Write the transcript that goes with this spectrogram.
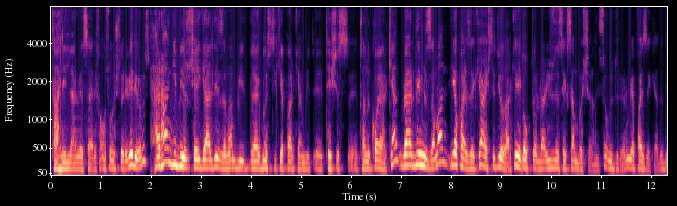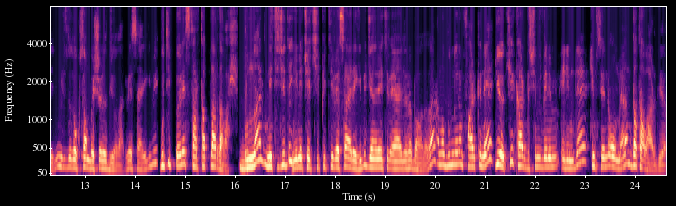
tahliller vesaire falan o sonuçları veriyoruz. Herhangi bir şey geldiği zaman bir diagnostik yaparken bir e, teşhis e, tanı koyarken verdiğimiz zaman yapay zeka işte diyorlar ki doktorlar %80 başarılıysa uyduruyorum. Yapay zekada diyelim %90 başarılı diyorlar vesaire gibi. Bu tip böyle startuplar da var. Bunlar neticede yine ChatGPT vesaire gibi generative AI'lara bağlılar ama bunların farkı ne? Diyor ki kardeşim benim elimde kimsenin olmayan data var diyor.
